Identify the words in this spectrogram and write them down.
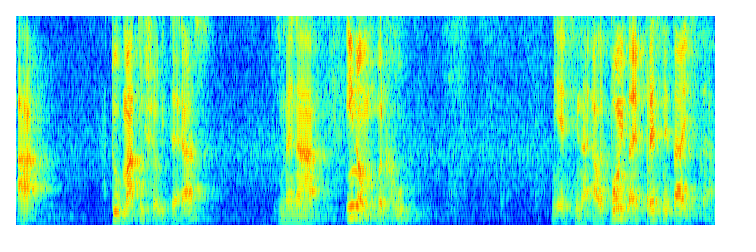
A tu v Matúšovi teraz sme na inom vrchu, nie je Sinaj, ale pointa je presne tá istá.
